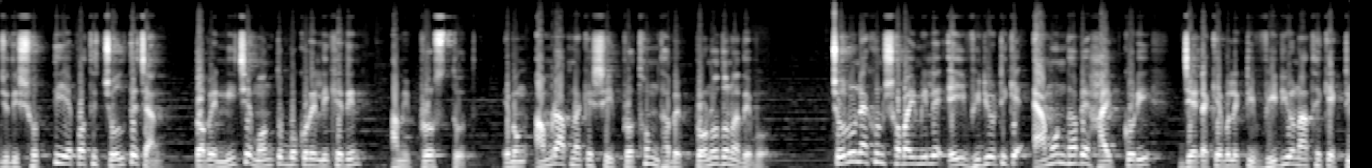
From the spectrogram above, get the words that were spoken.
যদি সত্যি এ পথে চলতে চান, তবে নিচে মন্তব্য করে লিখে দিন, আমি প্রস্তুত এবং আমরা আপনাকে সেই প্রথম ধাপে প্রণোদনা দেব। চলুন এখন সবাই মিলে এই ভিডিওটিকে এমনভাবে হাইপ করি যে এটা কেবল একটি ভিডিও না থেকে একটি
